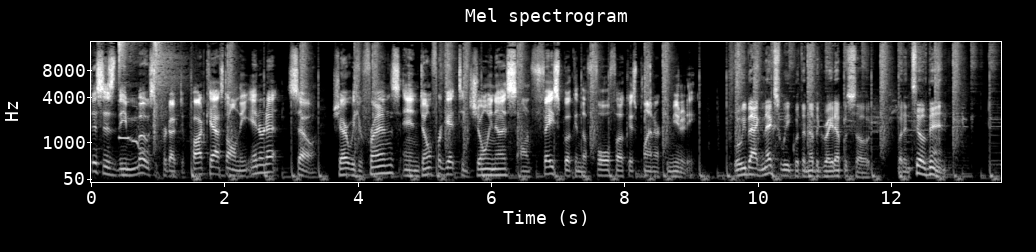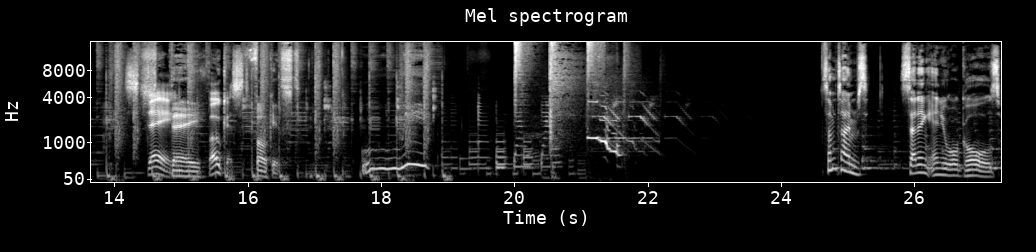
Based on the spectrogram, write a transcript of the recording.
This is the most productive podcast on the internet. So share it with your friends and don't forget to join us on Facebook in the Full Focus Planner community. We'll be back next week with another great episode. But until then, stay, stay focused. Focused. Ooh-wee. Sometimes setting annual goals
